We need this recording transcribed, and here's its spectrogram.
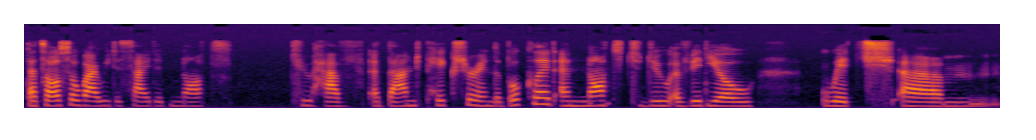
that's also why we decided not to have a band picture in the booklet and not to do a video which um,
